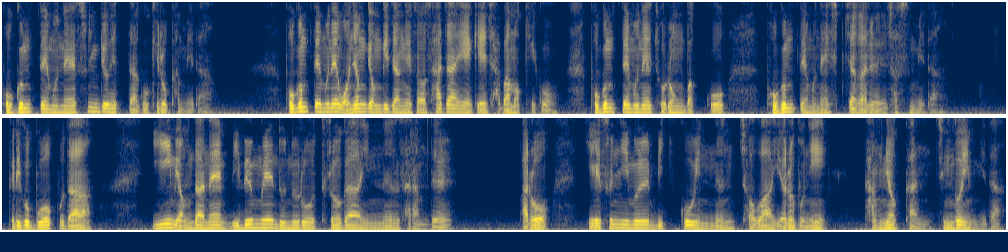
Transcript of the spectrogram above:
복음 때문에 순교했다고 기록합니다. 복음 때문에 원형 경기장에서 사자에게 잡아먹히고 복음 때문에 조롱받고 복음 때문에 십자가를 졌습니다. 그리고 무엇보다 이 명단에 믿음의 눈으로 들어가 있는 사람들, 바로 예수님을 믿고 있는 저와 여러분이 강력한 증거입니다.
